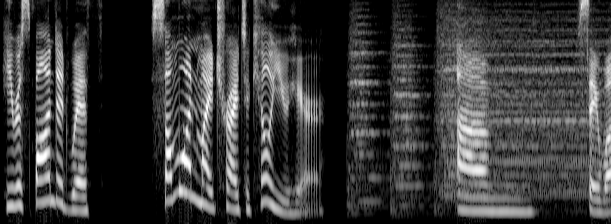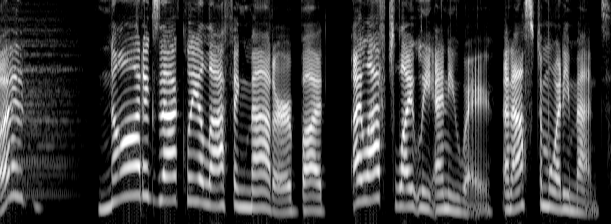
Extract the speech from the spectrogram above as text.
He responded with, Someone might try to kill you here. Um, say what? Not exactly a laughing matter, but I laughed lightly anyway and asked him what he meant.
